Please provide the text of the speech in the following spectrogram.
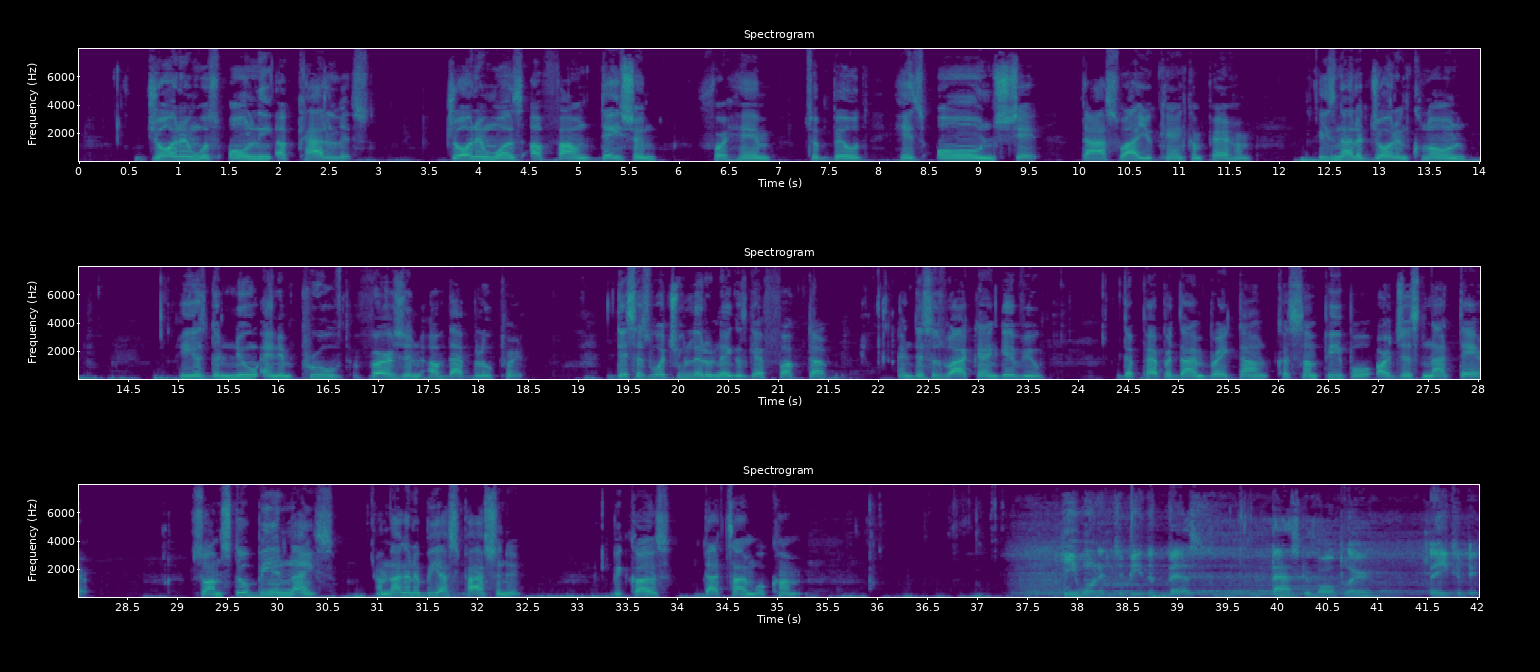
Jordan was only a catalyst. Jordan was a foundation for him to build his own shit. That's why you can't compare him. He's not a Jordan clone. He is the new and improved version of that blueprint. This is what you little niggas get fucked up. And this is why I can't give you the Pepperdine breakdown because some people are just not there. So I'm still being nice. I'm not going to be as passionate because that time will come. He wanted to be the best basketball player that he could be.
